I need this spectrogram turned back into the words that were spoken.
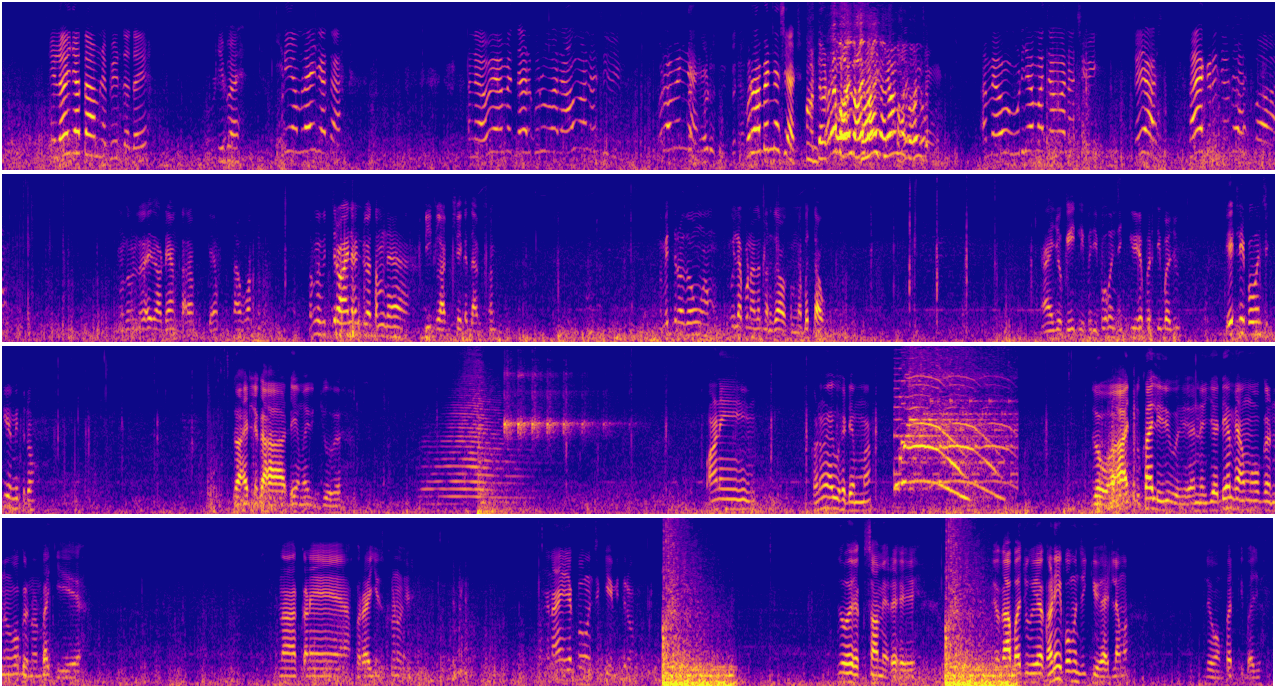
એ લઈ જતા અમને પીર દાદા એ. ઈ ભાઈ. ઉડી આમ લઈ જતા. અને હવે અમે દર ગુરુવારે આવવાના છીએ. બરોબર ને? બરોબર ને શેઠ? ભાઈ ભાઈ ભાઈ ભાઈ અમે હવે ઉડિયામાં જવાના છીએ. જયાસ. ભાઈ કરી દો જયાસભાઈ હું તમને લઈ જાઓ ડેમ તારા ડેમ બતાવવા તમે મિત્રો આને તમને બીક લાગશે કદાચ. મિત્રો જો હું આમ ઓલા પણ લગ્ન જાઉં, તમને બતાવું. આ જો કેટલી બધી પવન ચીક્યું છે ફરતી બાજુ. કેટલી પવન ચીક્યું મિત્રો. તો એટલે કે આ ડેમ આવી ગયો હવે. પાણી ઘણું આવ્યું છે ડેમમાં. જો આટલું ખાલી રહ્યું છે અને જે ડેમે આમ ઓગણ ઓગણ બાકી છે. ના, કણે ભરાઈ ગયું ઘણું છે. અને આ એક પવન ચક્કી મિત્રો. જો, એક સામે રહે. એક આ બાજુ એ ઘણી પવન ચક્કી છે એટલામાં. જો ફરતી બાજુ.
